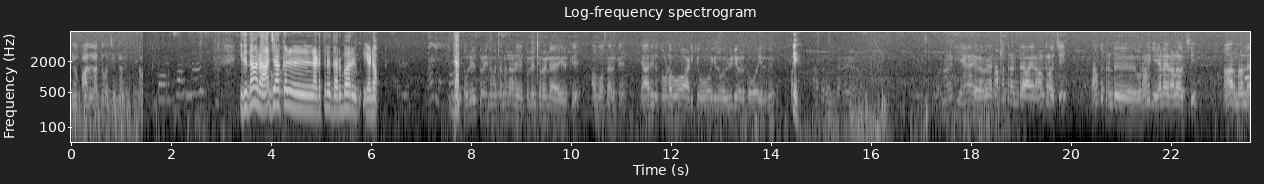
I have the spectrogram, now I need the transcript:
இவங்க பாதுகாத்து வச்சுருக்காங்க. இதுதான் ராஜாக்கள் நடத்துகிற தர்பார் இடம். தொழில்துறை நம்ம தமிழ்நாடு தொழில்துறையில் இருக்குது அவங்க வசம் இருக்குது யார் இதை தொடவோ அடிக்கவோ இதோ வீடியோ எடுக்கவோ எதுவுமே ஒரு நாளைக்கு ஏழாயிரம் நாற்பத்தி ரெண்டு ஆயிரம் ஆட்களை வச்சு நாற்பத்தி ரெண்டு ஒரு நாளைக்கு ஏழாயிரம் ஆளாக வச்சு ஆறு நாளில்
